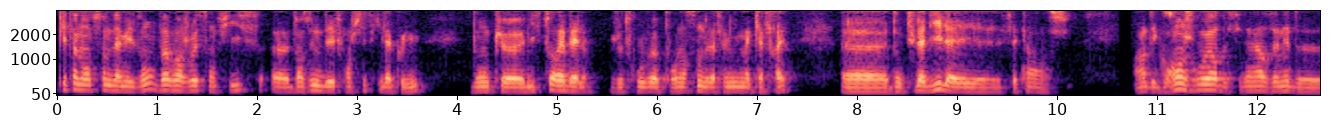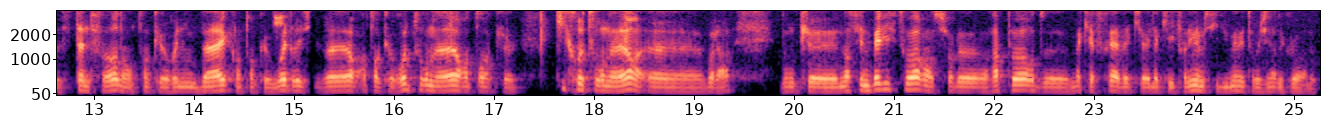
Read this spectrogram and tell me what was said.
qui est un ancien de la maison, va voir jouer son fils euh, dans une des franchises qu'il a connues. Donc euh, l'histoire est belle, je trouve, pour l'ensemble de la famille McCaffrey. donc tu l'as dit, c'est un un des grands joueurs de ces dernières années de Stanford en tant que running back, en tant que wide receiver, en tant que retourneur, en tant que kick retourneur. Euh, voilà. Donc, euh, non, c'est une belle histoire hein, sur le rapport de McCaffrey avec euh, la Californie, même si lui-même est originaire du Colorado.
